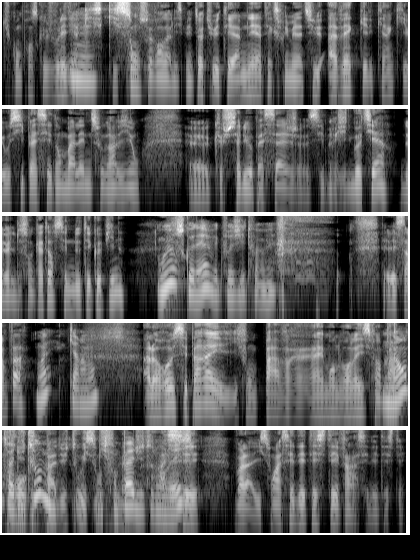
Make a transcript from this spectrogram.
tu comprends ce que je voulais dire, mhm. qui, qui, sont ce vandalisme. Et toi, tu étais amené à t'exprimer là-dessus avec quelqu'un qui est aussi passé dans Baleine sous gravillon, que je salue au passage, c'est Brigitte Gauthier de L214, c'est une de tes copines? Oui, on se connaît avec Brigitte, ouais. Mais... Elle est sympa. Ouais, carrément. Alors eux, c'est pareil, ils font pas vraiment de vandalisme. Enfin, pas non, pas du tout. Pas du tout. Ils, sont ils font pas du tout de assez, Voilà, ils sont assez détestés. Enfin, assez détestés.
